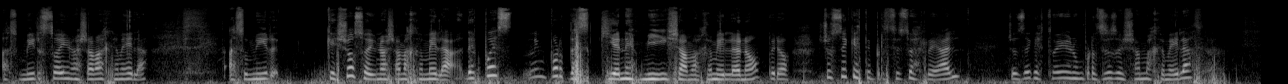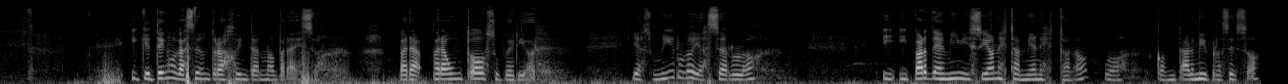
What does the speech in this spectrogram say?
asumir soy una llama gemela, asumir que yo soy una llama gemela. Después, no importa quién es mi llama gemela, ¿no? Pero yo sé que este proceso es real yo sé que estoy en un proceso de llamas gemelas y que tengo que hacer un trabajo interno para eso, para, para un todo superior. Y asumirlo y hacerlo. Y, parte de mi misión es también esto, ¿no? Como contar mi proceso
